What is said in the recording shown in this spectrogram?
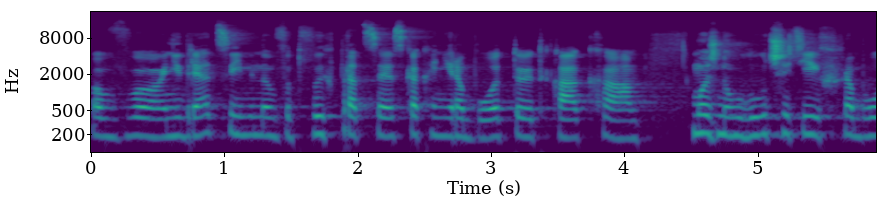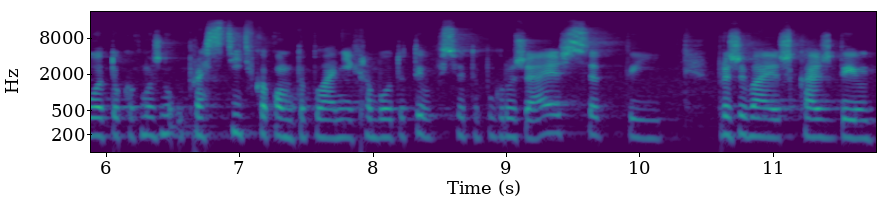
внедряться именно вот в их процесс, как они работают, как а, можно улучшить их работу, как можно упростить в каком-то плане их работу. Ты во все это погружаешься, ты проживаешь каждый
